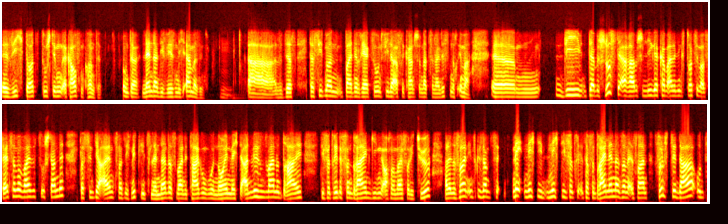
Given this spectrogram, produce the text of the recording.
äh, sich dort Zustimmung erkaufen konnte unter Ländern, die wesentlich ärmer sind. Hm. Ah, also das, das sieht man bei den Reaktionen vieler afrikanischer Nationalisten noch immer. Ähm, die, der Beschluss der Arabischen Liga kam allerdings trotzdem auf seltsame Weise zustande. Das sind ja 21 Mitgliedsländer. Das war eine Tagung, wo neun Mächte anwesend waren und drei, die Vertreter von dreien gingen auch nochmal vor die Tür. Also das waren insgesamt, nee, nicht die, nicht die Vertreter von drei Ländern, sondern es waren 15 da und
